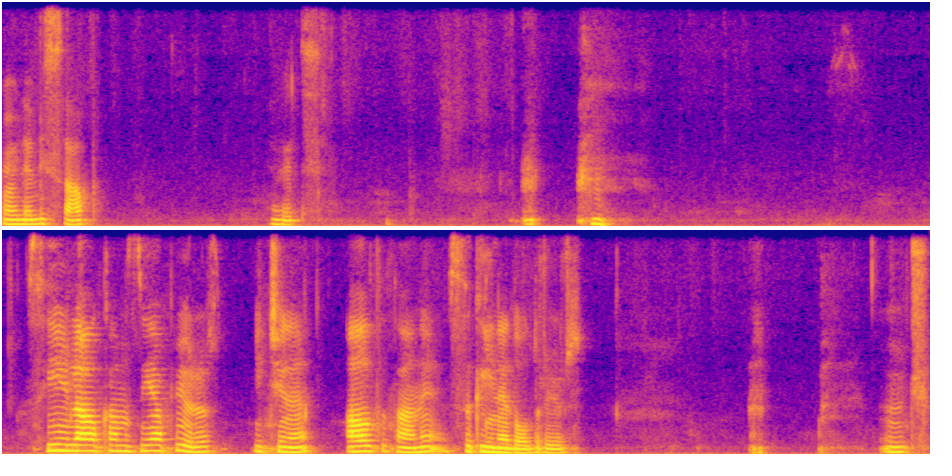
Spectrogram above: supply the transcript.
Şöyle bir sap. Evet. Sihirli halkamızı yapıyoruz. İçine 6 tane sık iğne dolduruyoruz. 3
